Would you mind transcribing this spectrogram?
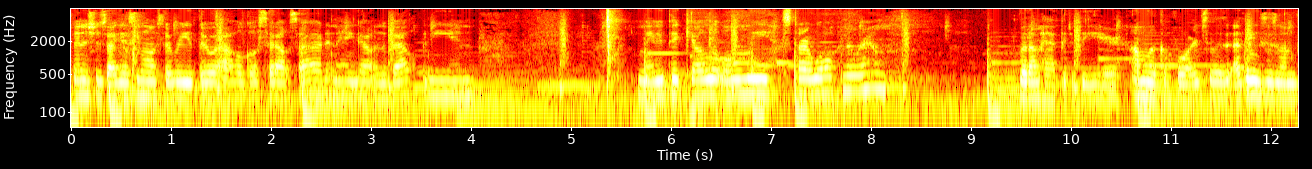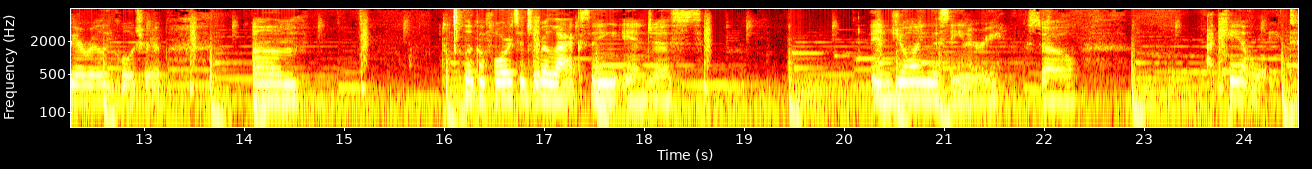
finishes. I guess he wants to read through it. I'll go sit outside and hang out in the balcony and maybe pick y'all up when we start walking around. But I'm happy to be here. I'm looking forward to it. I think this is gonna be a really cool trip. Um, looking forward to just relaxing and just enjoying the scenery. So I can't wait.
